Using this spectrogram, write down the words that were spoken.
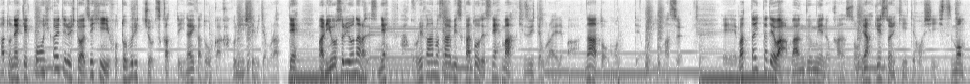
あとね結婚を控えている人は是非フォトブリッジを使っていないかどうか確認してみてもらって、まあ、利用するようならですねあこれがあのサービスかとですね、まあ、気づいてもらえればなと思っております。えー、バッタイッタでは番組への感想やゲストに聞いてほしい質問、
